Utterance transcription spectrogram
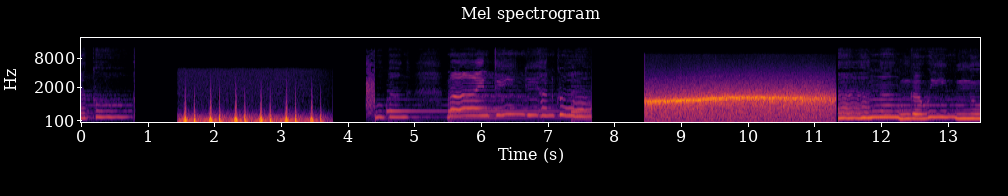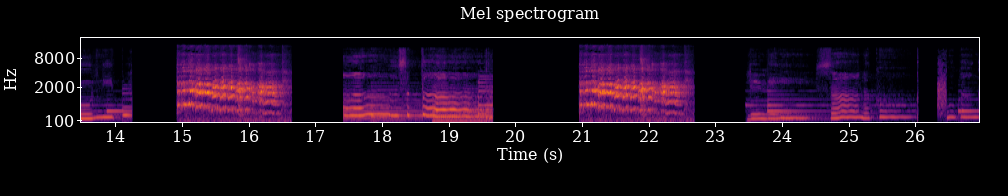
ako. Upang maintindihan ko. Ang ang gawin ngunit saktan Lilisan ako. Upang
